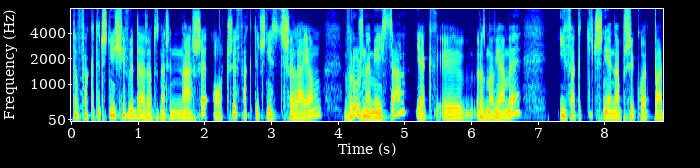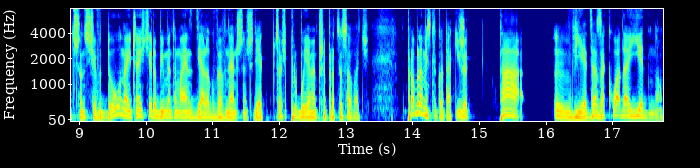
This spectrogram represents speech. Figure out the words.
to faktycznie się wydarza, to znaczy nasze oczy faktycznie strzelają w różne miejsca, jak y, rozmawiamy. I faktycznie, na przykład, patrząc się w dół, najczęściej robimy to mając dialog wewnętrzny, czyli jak coś próbujemy przeprocesować. Problem jest tylko taki, że ta y, wiedza zakłada jedno.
